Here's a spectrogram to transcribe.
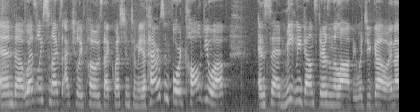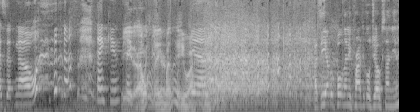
And uh, Wesley Snipes actually posed that question to me. If Harrison Ford called you up and said, meet me downstairs in the lobby, would you go? And I said, no. Thank you. Me Thank either. you. I wouldn't be well, there you are. Yeah. Has he ever pulled any practical jokes on you?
